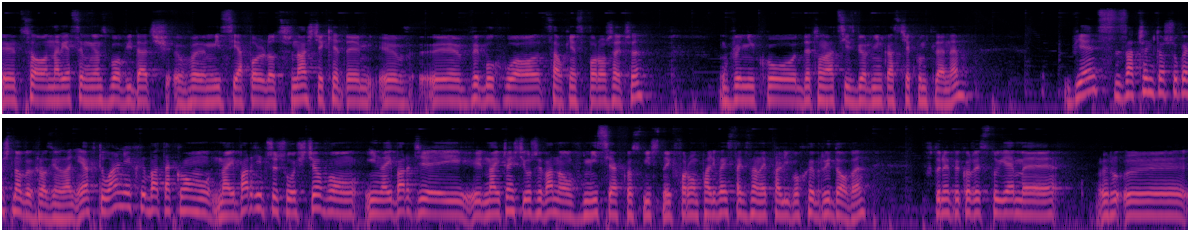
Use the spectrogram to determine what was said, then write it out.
y, co nawiasem mówiąc było widać w misji Apollo 13, kiedy y, wybuchło całkiem sporo rzeczy w wyniku detonacji zbiornika z ciekłym tlenem. Więc zaczęto szukać nowych rozwiązań. I aktualnie chyba taką najbardziej przyszłościową i najbardziej najczęściej używaną w misjach kosmicznych formą paliwa jest tak zwane paliwo hybrydowe, w którym wykorzystujemy ru- y,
